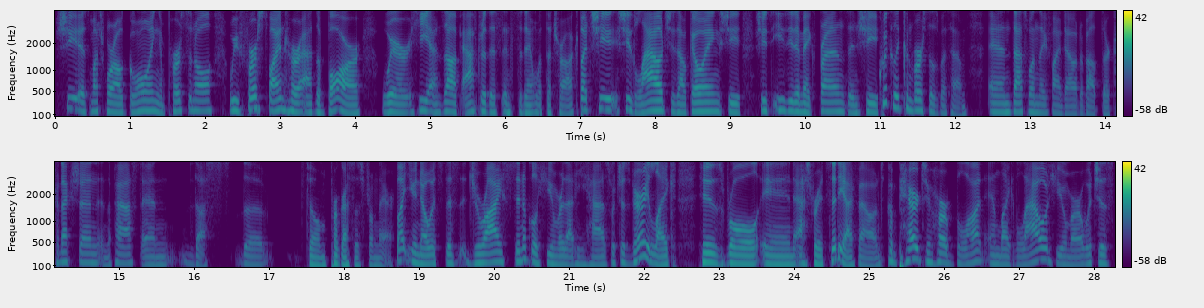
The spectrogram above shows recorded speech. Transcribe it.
she is much more outgoing and personal. We first find her at the bar where he ends up after this incident with the truck. But she she's loud, she's outgoing, she she's easy to make friends, and she quickly converses with him. And that's when they find out about their connection in the past, and thus the film progresses from there. But you know, it's this dry, cynical humor that he has, which is very like his role in Asteroid City, I found, compared to her blunt and like loud humor, which is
